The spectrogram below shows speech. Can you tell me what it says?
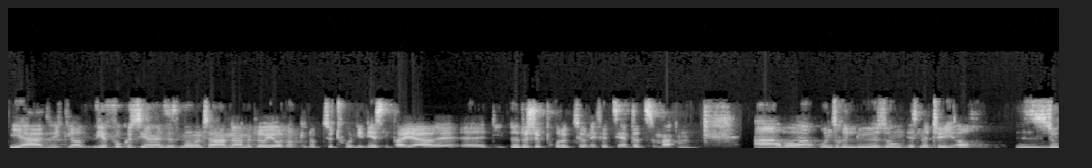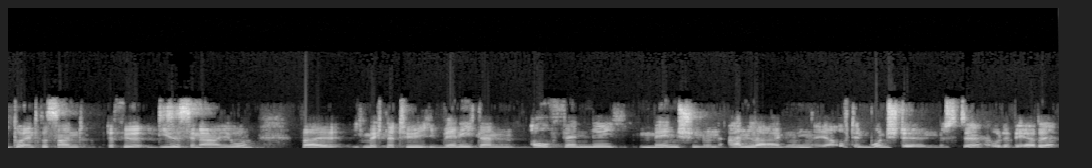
Ja, also ich glaube, wir fokussieren uns jetzt momentan, da haben wir glaube ich auch noch genug zu tun die nächsten paar Jahre, äh, die irdische Produktion effizienter zu machen. Aber unsere Lösung ist natürlich auch super interessant für dieses Szenario, weil ich möchte natürlich, wenn ich dann aufwendig Menschen und Anlagen ja, auf den Mund stellen müsste oder werde,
